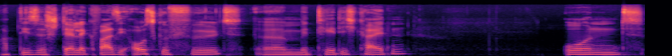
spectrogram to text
habe diese Stelle quasi ausgefüllt äh, mit Tätigkeiten und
